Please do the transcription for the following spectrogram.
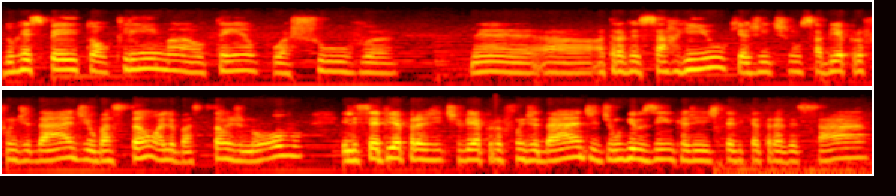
Do respeito ao clima, ao tempo, à chuva, né, a, atravessar rio, que a gente não sabia a profundidade, o bastão, olha o bastão de novo, ele servia para a gente ver a profundidade de um riozinho que a gente teve que atravessar,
